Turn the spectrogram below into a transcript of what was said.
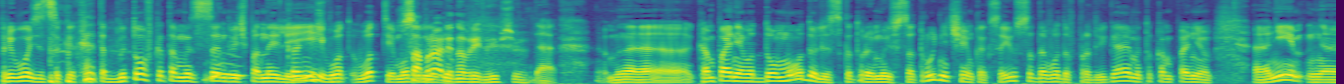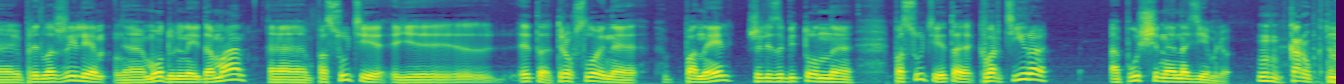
привозится какая-то бытовка там из ну, сэндвич-панели, и вот, вот те модули. Собрали на время, и все. Да. Э, компания вот Дом Модуль, с которой которой мы сотрудничаем, как Союз садоводов, продвигаем эту компанию, они э, предложили э, модульные дома. Э, по сути, это трехслойная панель железобетонная. По сути, это квартира, опущенная на землю. Угу, коробка такая,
